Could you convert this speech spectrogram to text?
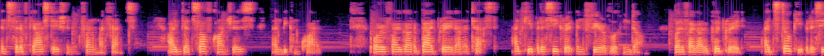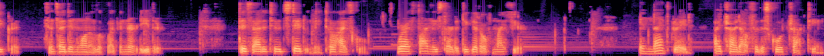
instead of gas station in front of my friends, I'd get self-conscious and become quiet. Or if I got a bad grade on a test, I'd keep it a secret in fear of looking dumb. But if I got a good grade, I'd still keep it a secret, since I didn't want to look like a nerd either. This attitude stayed with me till high school, where I finally started to get over my fear. In ninth grade, I tried out for the school track team,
